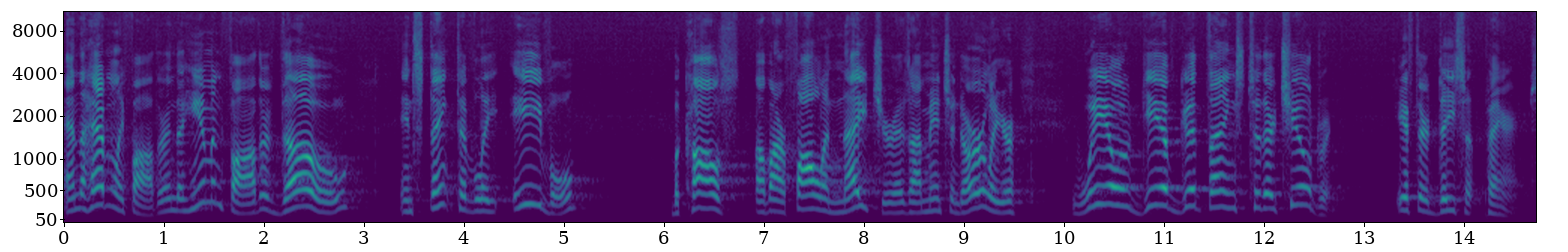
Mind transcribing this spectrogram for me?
and the heavenly father. And the human father, though instinctively evil because of our fallen nature, as I mentioned earlier, will give good things to their children if they're decent parents.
